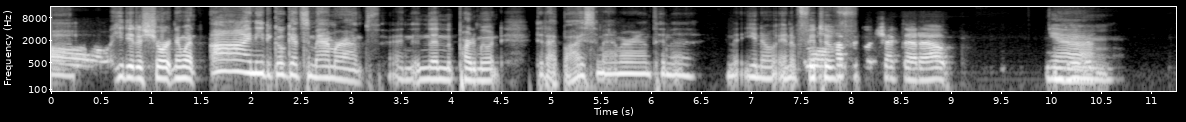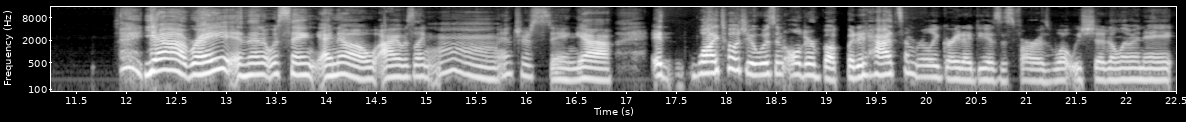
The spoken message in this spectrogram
oh, he did a short, and I went, ah, I need to go get some amaranth, and and then the part of me went, did I buy some amaranth in a- you know, in a fit We'll of have to go check that out. yeah. Yeah, right. And then it was saying, I know. I was like, hmm, interesting. Yeah. It well, I told you it was an older book, but it had some really great ideas as far as what we should eliminate.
